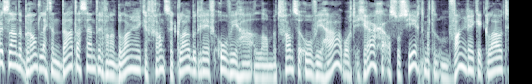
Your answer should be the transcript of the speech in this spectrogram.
Uitslaande brand legt een datacenter van het belangrijke Franse cloudbedrijf OVH lam. Het Franse OVH wordt graag geassocieerd met een omvangrijke cloud,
